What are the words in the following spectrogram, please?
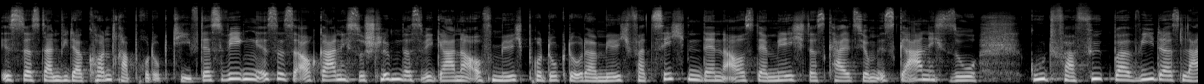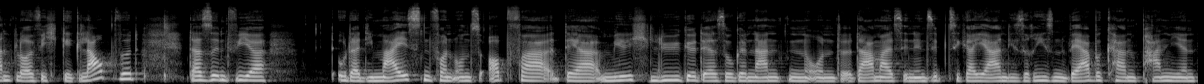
ist das dann wieder kontraproduktiv. Deswegen ist es auch gar nicht so schlimm, dass Veganer auf Milchprodukte oder Milch verzichten, denn aus der Milch das Kalzium ist gar nicht so gut verfügbar, wie das landläufig geglaubt wird. Da sind wir oder die meisten von uns Opfer der Milchlüge der sogenannten und äh, damals in den 70er Jahren diese riesen Werbekampagnen,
